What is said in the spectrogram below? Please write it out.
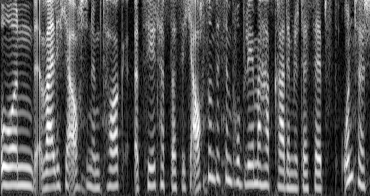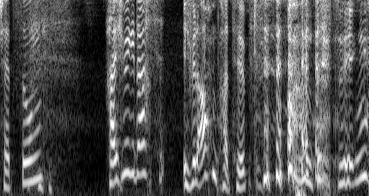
Und weil ich ja auch schon im Talk erzählt habe, dass ich auch so ein bisschen Probleme habe, gerade mit der Selbstunterschätzung, habe ich mir gedacht, ich will auch ein paar Tipps. Und deswegen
